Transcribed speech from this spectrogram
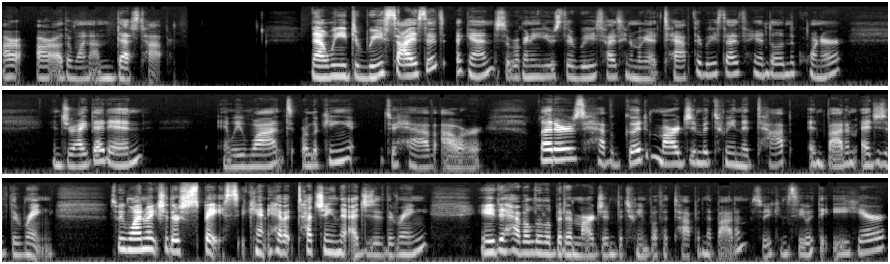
our, our other one on the desktop. Now we need to resize it again. So we're going to use the resize handle. We're going to tap the resize handle in the corner and drag that in. And we want, we're looking to have our letters have a good margin between the top and bottom edges of the ring. So we want to make sure there's space. You can't have it touching the edges of the ring. You need to have a little bit of margin between both the top and the bottom. So you can see with the E here,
